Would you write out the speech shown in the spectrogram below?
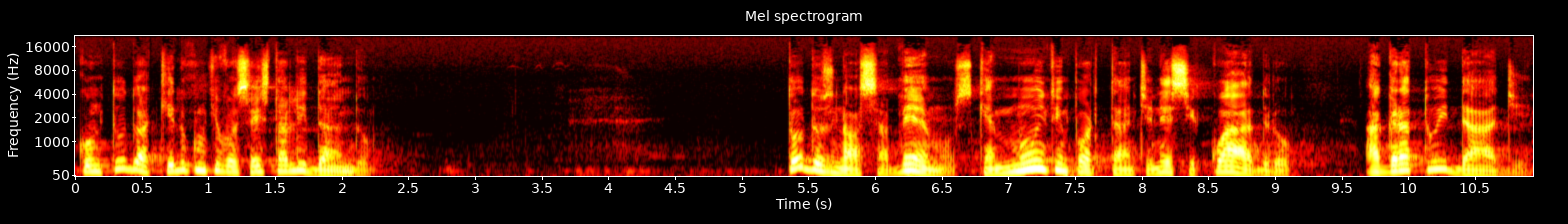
com tudo aquilo com que você está lidando. Todos nós sabemos que é muito importante nesse quadro a gratuidade.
